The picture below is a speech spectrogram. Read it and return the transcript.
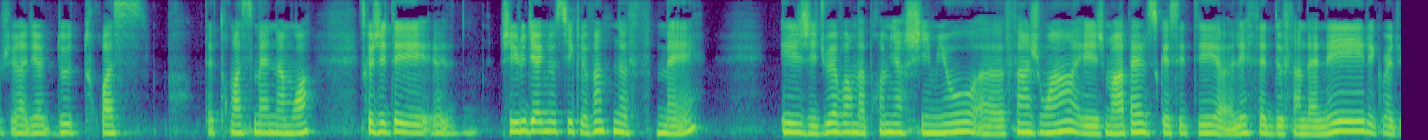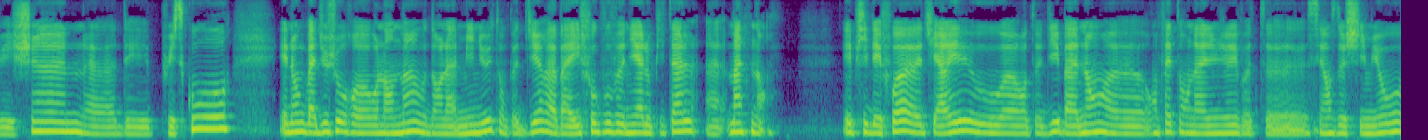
je dire deux, trois, peut-être trois semaines, un mois. Parce que j'étais, j'ai eu le diagnostic le 29 mai. Et j'ai dû avoir ma première chimio euh, fin juin et je me rappelle ce que c'était euh, les fêtes de fin d'année, les graduations, euh, des preschool. Et donc, bah, du jour au lendemain ou dans la minute, on peut te dire, bah, il faut que vous veniez à l'hôpital maintenant. Et puis des fois, tu y arrives où on te dit, bah non, en fait, on a annulé votre séance de chimio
